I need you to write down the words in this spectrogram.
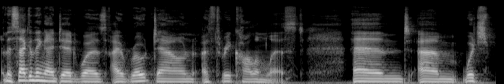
the second thing I did was I wrote down a three column list, and um, which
